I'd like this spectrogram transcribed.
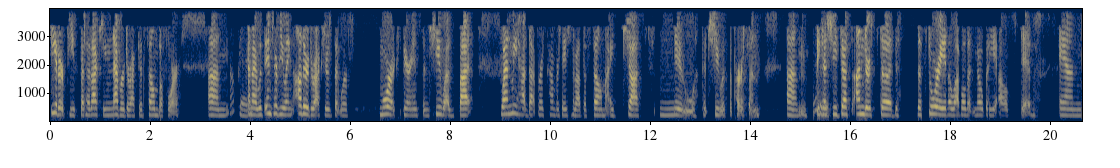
theater piece but had actually never directed film before. Um, Okay. and I was interviewing other directors that were more experienced than she was. But when we had that first conversation about the film, I just knew that she was the person um, because she just understood the story at a level that nobody else did. And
